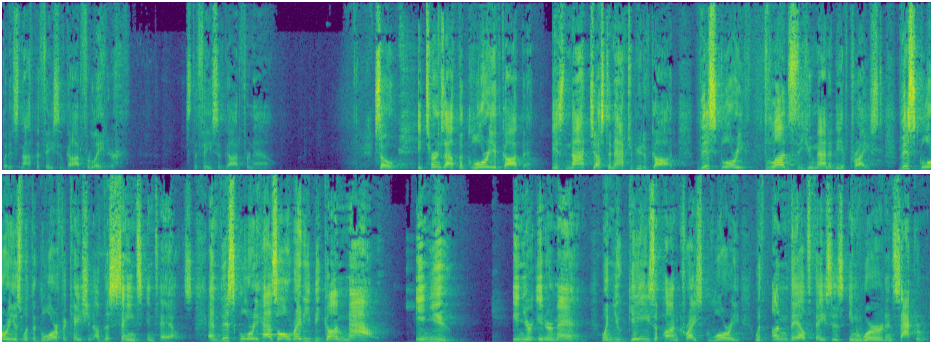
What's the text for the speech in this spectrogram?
but it's not the face of God for later. It's the face of God for now. So it turns out the glory of God then is not just an attribute of God. This glory floods the humanity of Christ. This glory is what the glorification of the saints entails. And this glory has already begun now in you, in your inner man, when you gaze upon Christ's glory with unveiled faces in word and sacrament.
